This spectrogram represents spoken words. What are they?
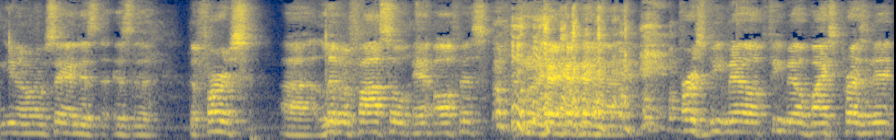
you know what I'm saying? Is the, is the the first uh, living fossil in office, first female female vice president,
